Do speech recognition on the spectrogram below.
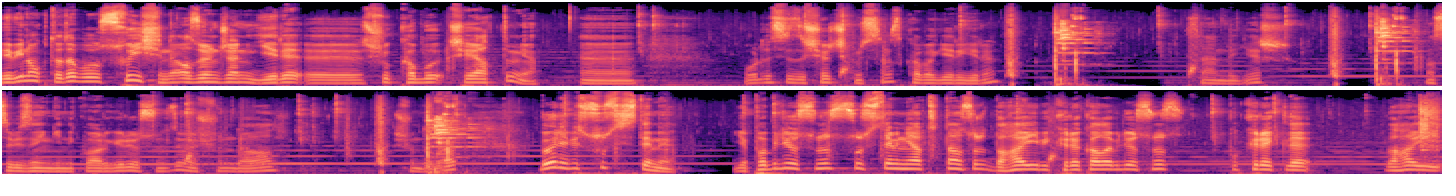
Ve bir noktada bu su işini az önce hani yere e, şu kabı şey attım ya. E, burada siz dışarı çıkmışsınız. Kaba geri girin. Sen de gir. Nasıl bir zenginlik var görüyorsunuz değil mi? Şunu da al. Şunu da bırak. Böyle bir su sistemi yapabiliyorsunuz. Su sistemini yaptıktan sonra daha iyi bir kürek alabiliyorsunuz. Bu kürekle daha iyi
